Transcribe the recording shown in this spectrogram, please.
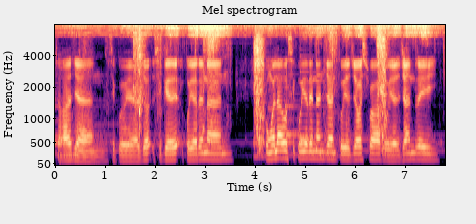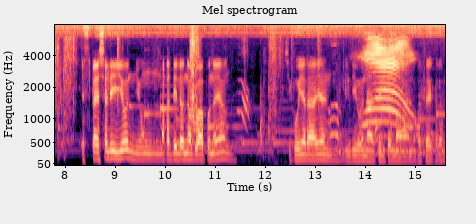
tsaka dyan, si Kuya, jo- si Ki- Kuya Renan, kung wala ho si Kuya Renan dyan, Kuya Joshua, Kuya John Ray, especially yun, yung nakadilaw na gwapo na yun. Si Kuya Ryan, hindi ho natin to maano katekram.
